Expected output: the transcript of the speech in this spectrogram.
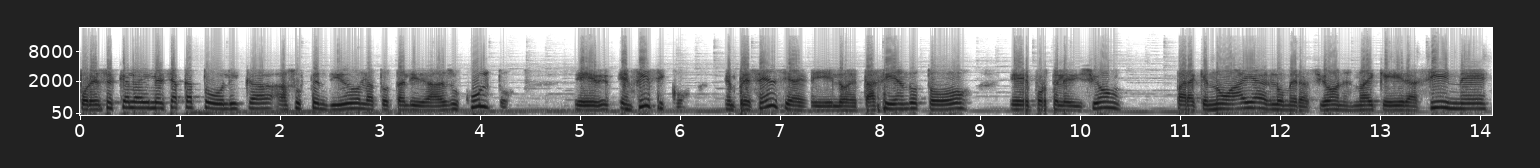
Por eso es que la Iglesia Católica ha suspendido la totalidad de sus cultos eh, en físico, en presencia, y los está haciendo todos eh, por televisión para que no haya aglomeraciones, no hay que ir a cine,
